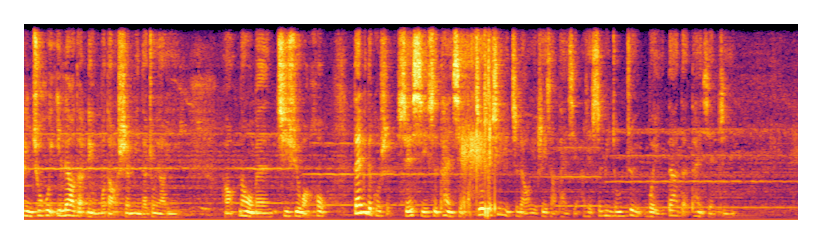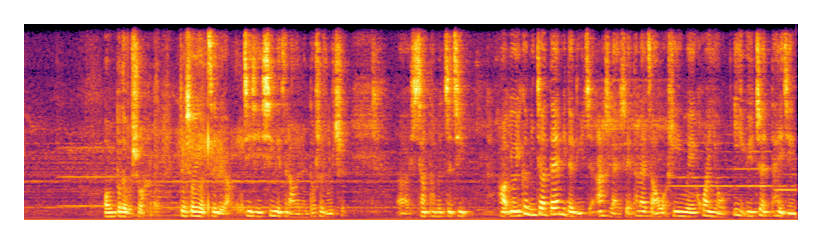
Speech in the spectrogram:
并出乎意料地领悟到生命的重要意义。好，那我们继续往后。戴米的故事，学习是探险，接受心理治疗也是一场探险，而且生命中最伟大的探险之一。我们不得不说，对所有治疗进行心理治疗的人都是如此。呃，向他们致敬。好，有一个名叫戴米的女子，二十来岁，她来找我是因为患有抑郁症，她已经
